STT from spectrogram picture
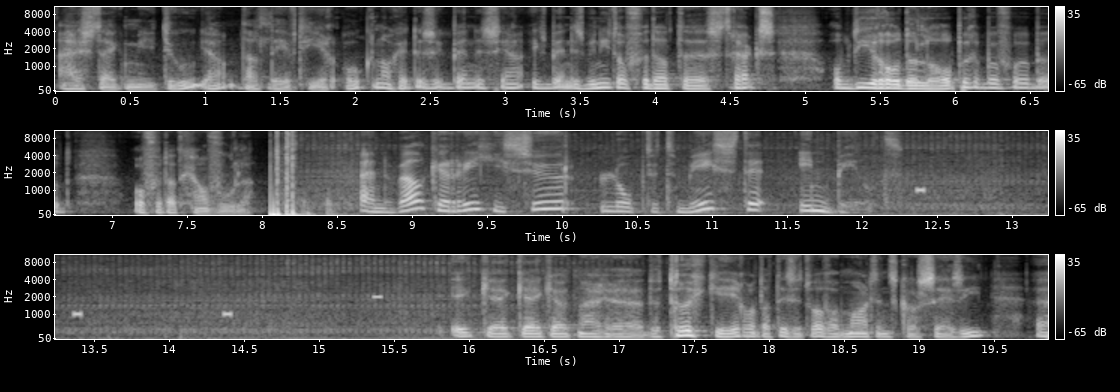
hashtag MeToo, ja, dat leeft hier ook nog. Hè. Dus ik ben dus, ja, ik ben dus benieuwd of we dat uh, straks op die rode loper bijvoorbeeld, of we dat gaan voelen. En welke regisseur loopt het meeste in beeld? Ik uh, kijk uit naar uh, de terugkeer, want dat is het wel van Martin Scorsese. Uh,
